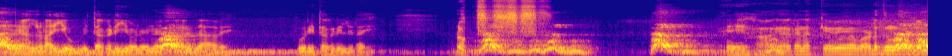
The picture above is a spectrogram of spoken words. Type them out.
ਆ ਲੜਾਈ ਹੋਊਗੀ, ਤਕੜੀ ਹੋਣੇ ਨੇ ਲੱਗਦਾ ਆਵੇ। ਪੂਰੀ ਤਕੜੀ ਲੜਾਈ। ਇਹ ਖਾ ਗਿਆ ਕਹਿੰਦਾ ਕਿਵੇਂ ਆ ਵੜ ਦੂੰ ਵੜ ਮੈਂ।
